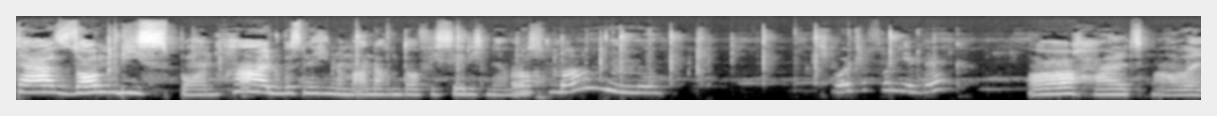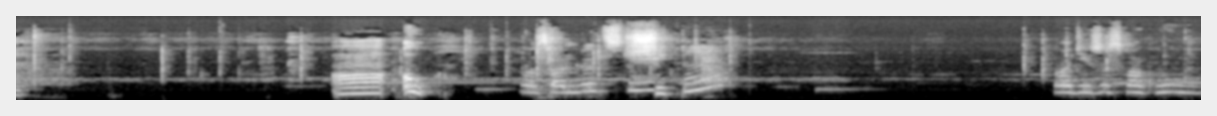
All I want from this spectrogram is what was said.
da Zombies spawnen. Ha, du bist nicht in einem anderen Dorf, ich sehe dich nämlich. Ach Mann. Ich wollte von dir weg. Oh, halt's Maul. Uh, oh. Was handelst du? Chicken? Oh, dieses Ragout.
